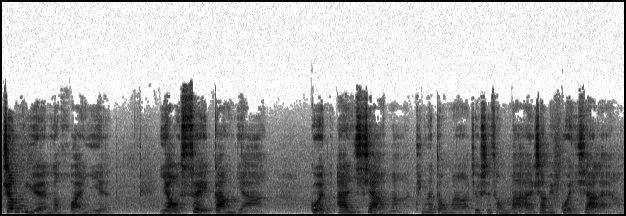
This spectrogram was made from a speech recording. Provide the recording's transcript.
睁圆了环眼，咬碎钢牙，滚鞍下马。听得懂吗？就是从马鞍上面滚下来啊，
